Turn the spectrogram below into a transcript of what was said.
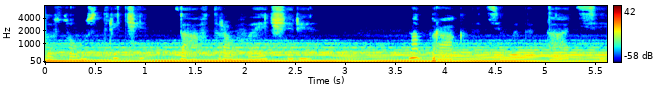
До зустрічі завтра ввечері на практиці медитації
